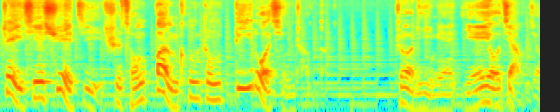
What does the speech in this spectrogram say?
这些血迹是从半空中滴落形成的，这里面也有讲究，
